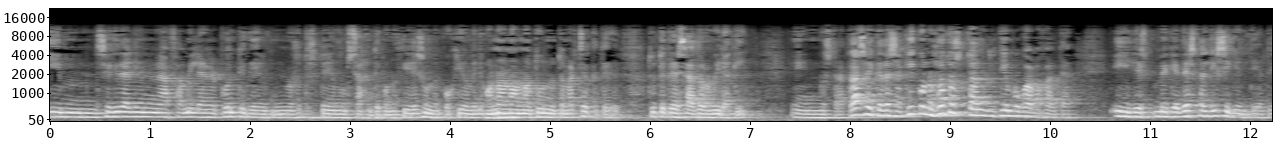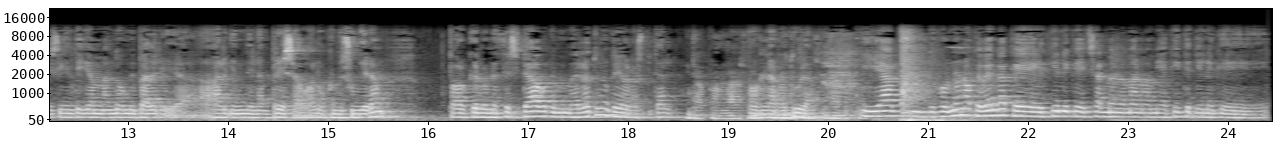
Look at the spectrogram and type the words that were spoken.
Y enseguida hay una familia en el puente que nosotros teníamos mucha gente conocida, eso me cogió y me dijo, no, no, no, tú no te marches, que te- tú te quedes a dormir aquí, en nuestra casa y quedas aquí con nosotros tanto tiempo que haga falta. Y me quedé hasta el día siguiente. Al día siguiente ya mandó mi padre a, alguien de la empresa o algo que me subieran porque lo necesitaba, porque mi madre la tuvieron que llevar al hospital Ya, por la, por la rotura. sí, la rotura. Y ya dijo, no, no, que venga, que tiene que echarme la mano a mí aquí, que tiene que...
